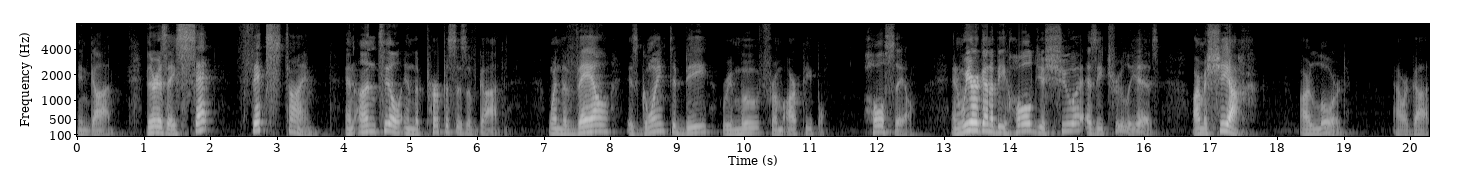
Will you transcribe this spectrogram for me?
in God. There is a set, fixed time and until in the purposes of God when the veil is going to be removed from our people wholesale. And we are going to behold Yeshua as he truly is our Mashiach, our Lord, our God.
